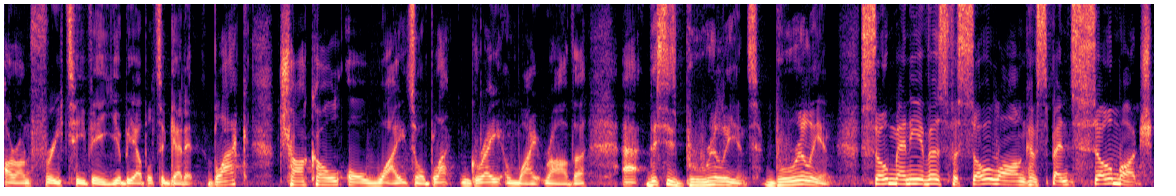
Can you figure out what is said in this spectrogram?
are on free TV. You'll be able to get it black, charcoal, or white, or black, gray, and white rather. Uh, this is brilliant, brilliant. So many of us for so long have spent so much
